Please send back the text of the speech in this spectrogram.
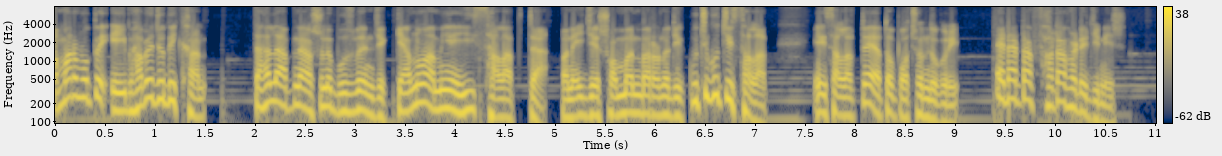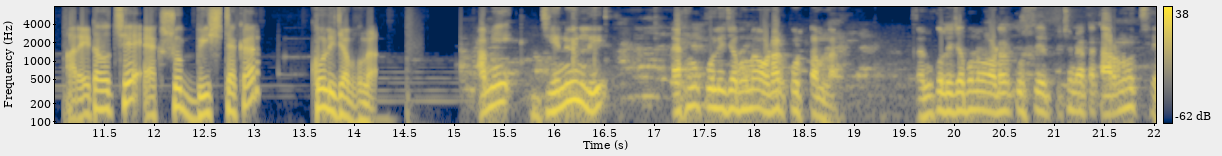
আমার মতো এইভাবে যদি খান তাহলে আপনি আসলে বুঝবেন যে কেন আমি এই সালাদটা মানে এই যে সম্মান বাড়ানো যে কুচি কুচি সালাদ, এই সালাদটা এত পছন্দ করি। এটা একটা ফাটাফাটি জিনিস। আর এটা হচ্ছে একশো বিশ টাকার কলিজা ভুনা। আমি জেনুইনলি এখন কলিজা ভুনা অর্ডার করতাম না। আমি কলিজা ভুনা অর্ডার করছি এর পিছনে একটা কারণ হচ্ছে,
